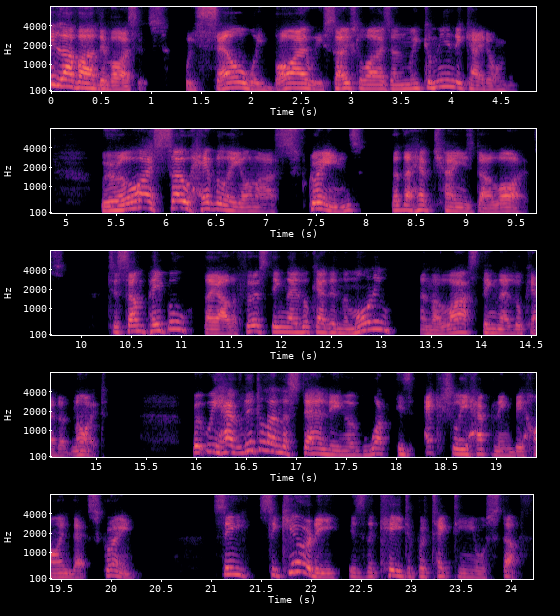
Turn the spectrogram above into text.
We love our devices. We sell, we buy, we socialize, and we communicate on them. We rely so heavily on our screens that they have changed our lives. To some people, they are the first thing they look at in the morning and the last thing they look at at night. But we have little understanding of what is actually happening behind that screen. See, security is the key to protecting your stuff.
